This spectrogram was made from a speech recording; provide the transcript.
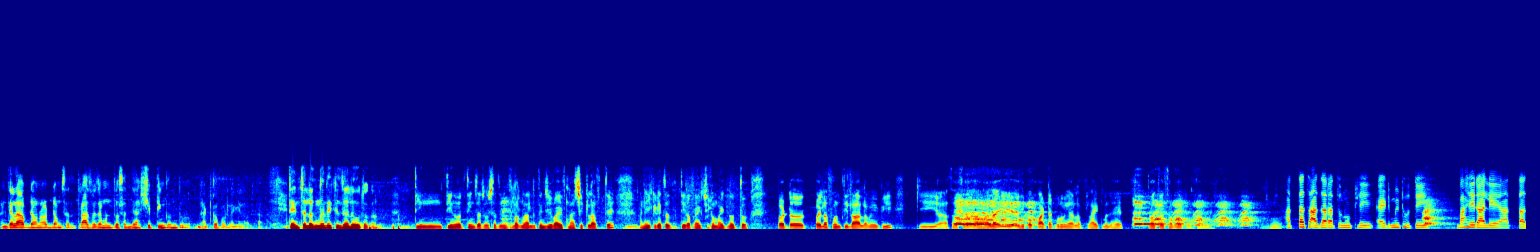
आणि त्याला अपडाऊन अपडाऊन सतत त्रास व्हायचा म्हणून तो सध्या शिफ्टिंग करून तो घाटकोपरला गेला होता. त्यांचं लग्न देखील झालं होतं का? तीन तीन वर तीन चार वर्षात त्यांचं लग्न झालं. त्यांची वाईफ नाशिकला असते आणि इकडे तर तिला पण ॲक्च्युली माहीत नव्हतं. बट पहिला फोन तिला आला मे बी की असं असं ये- दीपक पाठक म्हणून याला फ्लाईटमध्ये आहेत. तेव्हा त्या समजलं त्यांना हो. आत्ताच आजारातून उठले ॲडमिट होते बाहेर आले आत्ताच.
